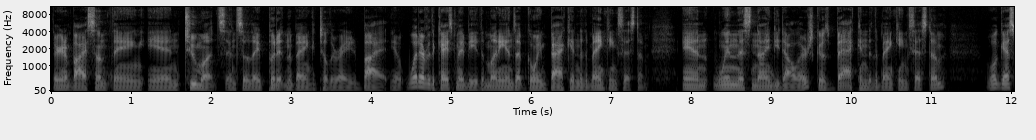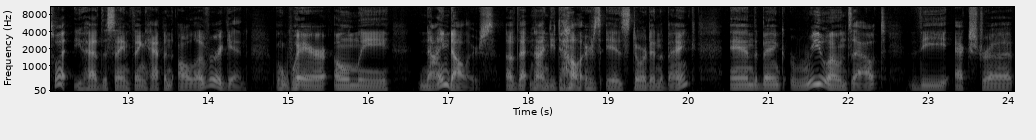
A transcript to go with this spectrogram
they're going to buy something in two months, and so they put it in the bank until they're ready to buy it. You know, whatever the case may be, the money ends up going back into the banking system. And when this ninety dollars goes back into the banking system, well, guess what? You have the same thing happen all over again, where only $9 of that $90 is stored in the bank, and the bank reloans out the extra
